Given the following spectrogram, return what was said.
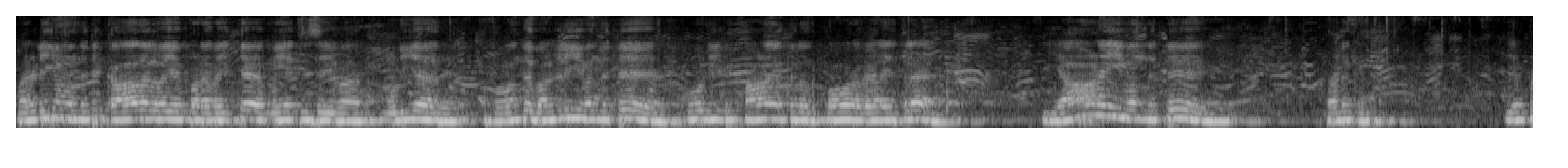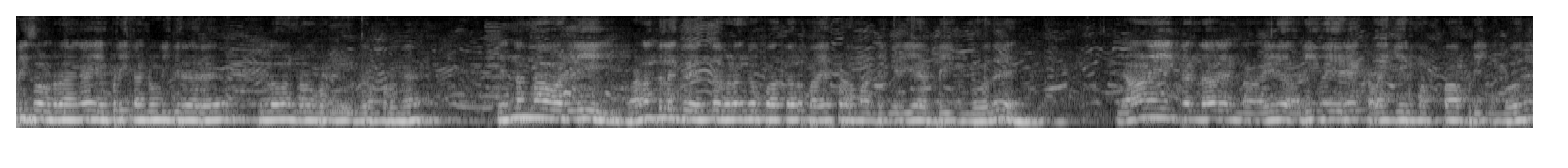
மறுபடியும் வந்துட்டு காதல் வயப்பட வைக்க முயற்சி செய்வார். முடியாது. அப்போ வந்து வள்ளி வந்துட்டு கூட்டிட்டு காணகத்தில் போகிற வேலையத்தில் யானை வந்துட்டு தடுக்கு எப்படி சொல்கிறாங்க எப்படி கண்டுபிடிக்கிறாரு? கிழவன் ரூபம் கொடுங்க என்னம்மா வள்ளி? வனத்துல இருக்கிற எந்த விலங்கை பார்த்தாலும் பயப்பட மாட்டேங்கிறியே அப்படிங்கும்போது யானையை கண்டால் என் அடி அடிவயிறே கலங்கிருமப்பா அப்படிங்கும்போது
